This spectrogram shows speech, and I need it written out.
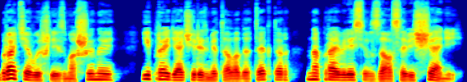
Братья вышли из машины и, пройдя через металлодетектор, направились в зал совещаний.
